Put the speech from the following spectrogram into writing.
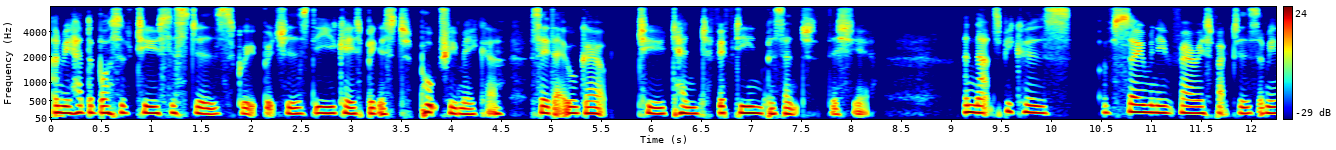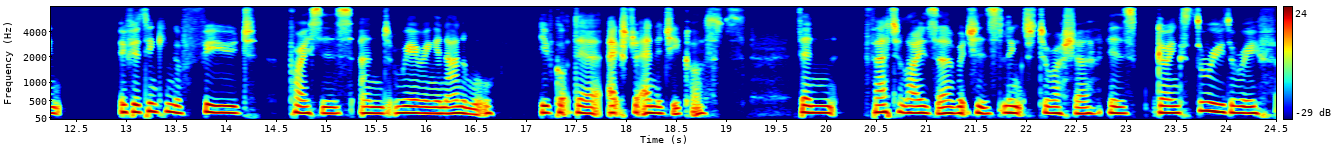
And we had the Boss of Two Sisters group, which is the UK's biggest poultry maker, say that it will go up to 10 to 15% this year. And that's because of so many various factors. I mean, if you're thinking of food prices and rearing an animal, you've got the extra energy costs. Then fertilizer, which is linked to Russia, is going through the roof.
